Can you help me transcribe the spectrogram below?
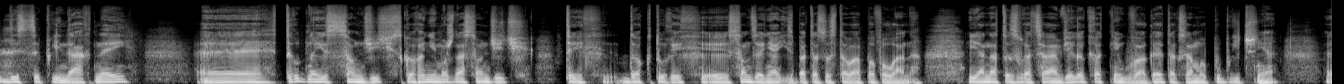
dyscyplinarnej trudno jest sądzić, skoro nie można sądzić tych, do których e, sądzenia Izba ta została powołana. Ja na to zwracałem wielokrotnie uwagę, tak samo publicznie. E,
